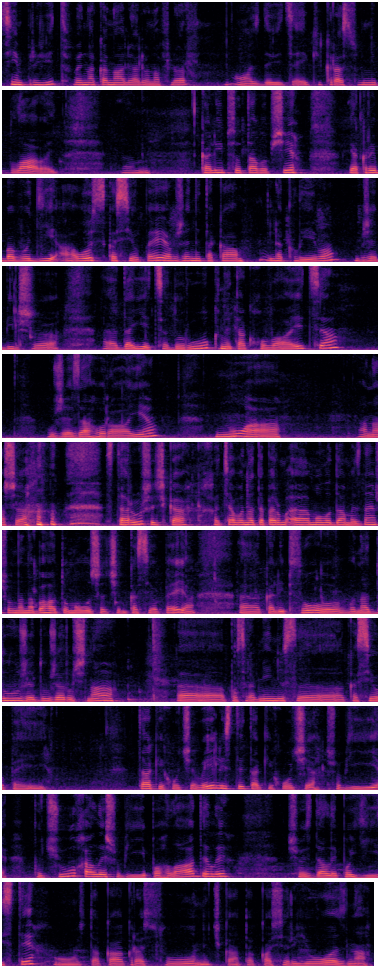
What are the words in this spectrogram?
Всім привіт! Ви на каналі Альона Флер. Ось дивіться, які красуні плавають. Ем, Каліпсо та взагалі як риба в воді. А ось Касіопея вже не така ляклива, вже більше дається до рук, не так ховається, вже загорає. Ну а а наша старушечка, хоча вона тепер е, молода, ми знаємо, що вона набагато молодша, ніж Касіопея. Е, Каліпсо, вона дуже-дуже ручна е, по сравненню з Касіопеєю. Так і хоче вилізти, так і хоче, щоб її почухали, щоб її погладили, щось дали поїсти. Ось така красунечка, така серйозна.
